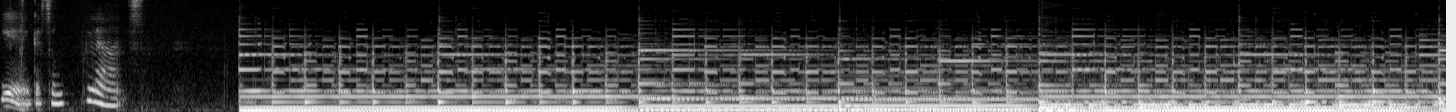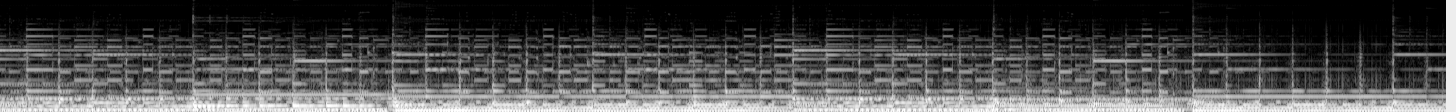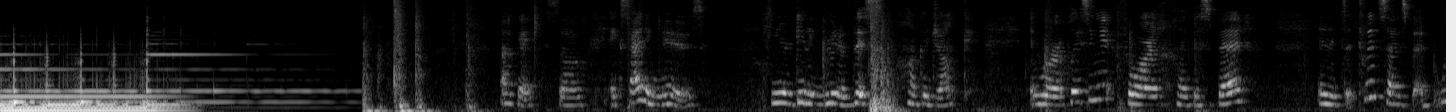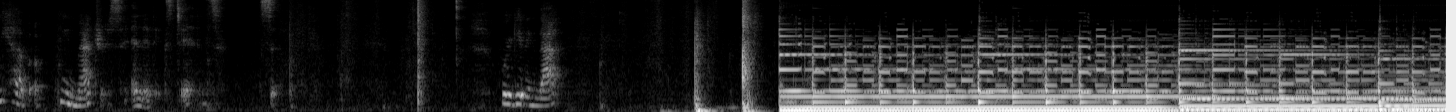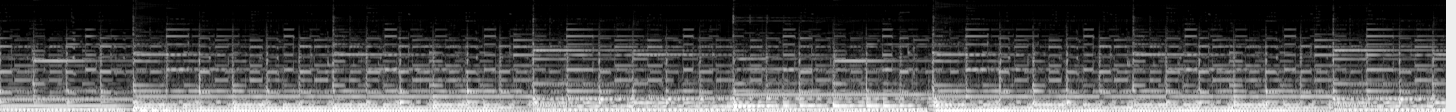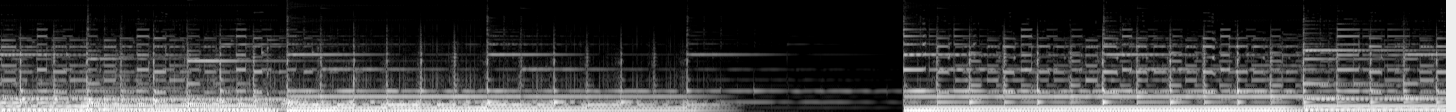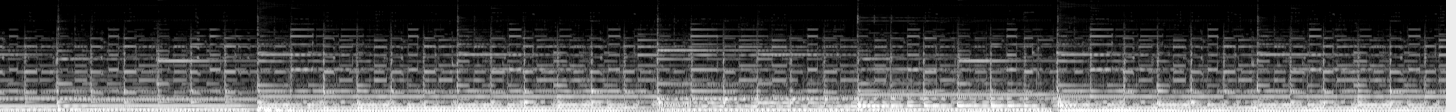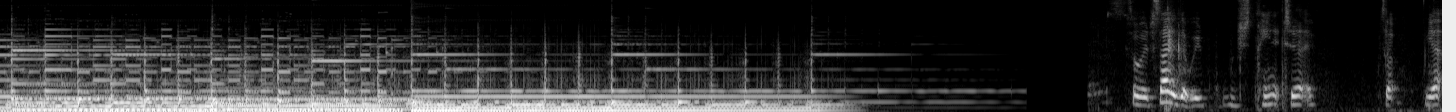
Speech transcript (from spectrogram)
yeah, I got some plants. We're replacing it for like this bed. And it's a twin size bed, but we have a queen mattress and it extends. So we're getting that. We decided that we would just paint it today. So, yeah.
